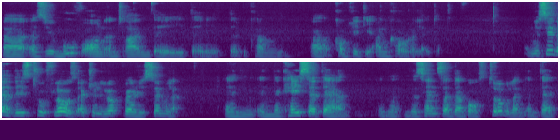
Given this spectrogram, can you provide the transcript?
uh, as you move on in time, they, they, they become uh, completely uncorrelated. And you see that these two flows actually look very similar in, in the case that they're, in the, in the sense that they're both turbulent and that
